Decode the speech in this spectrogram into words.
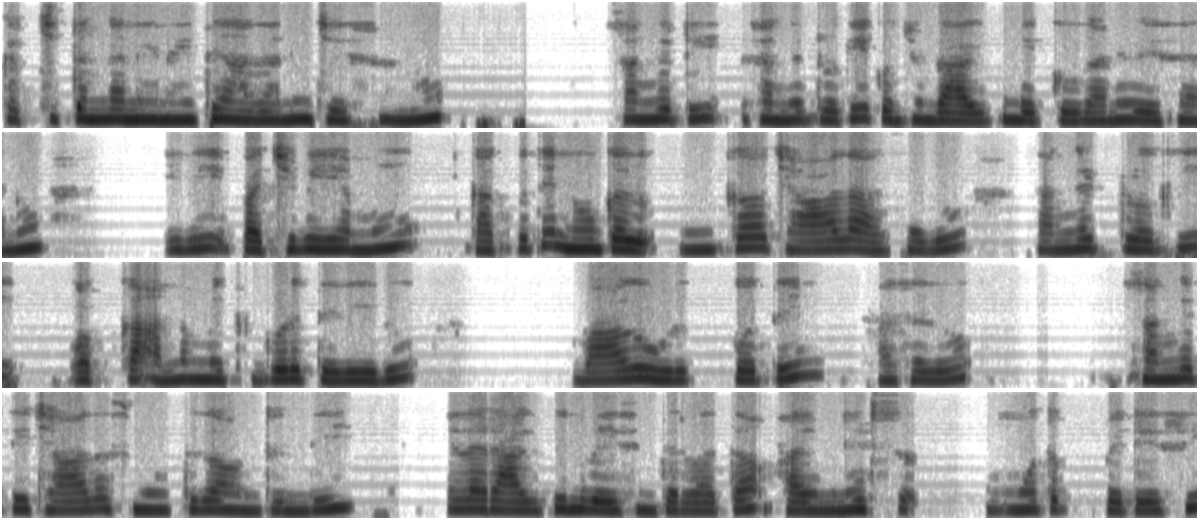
ఖచ్చితంగా నేనైతే అలానే చేస్తాను. సంగటి సంగటిలోకి కొంచెం రాగిపిండి ఎక్కువగానే వేశాను ఇది పచ్చి బియ్యము కాకపోతే నూకలు. ఇంకా చాలా అసలు సంగటిలోకి ఒక్క అన్నం మెతుకు కూడా తెలియదు బాగా ఉడికిపోతే అసలు సంగటి చాలా స్మూత్గా ఉంటుంది. ఇలా రాగిపిండి వేసిన తర్వాత ఫైవ్ మినిట్స్ మూత పెట్టేసి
